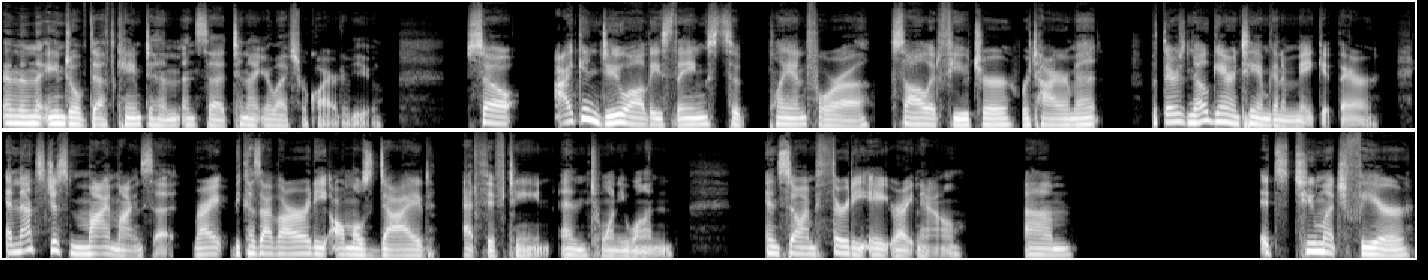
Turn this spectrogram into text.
And then the angel of death came to him and said, Tonight your life's required of you. So I can do all these things to plan for a solid future retirement, but there's no guarantee I'm going to make it there. And that's just my mindset, right? Because I've already almost died at 15 and 21. And so I'm 38 right now. Um, it's too much fear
